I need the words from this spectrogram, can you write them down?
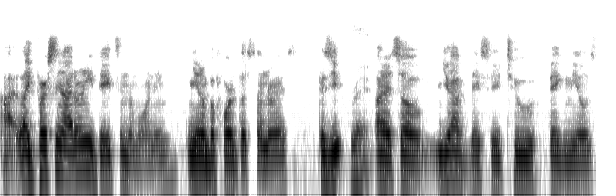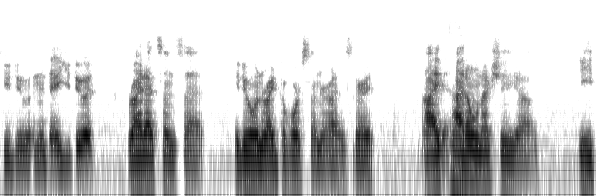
I like personally, I don't eat dates in the morning. You know, before the sunrise, because you. Right. All right, so you have basically two big meals you do in a day. You do it right at sunset. You do one right before sunrise, right? I I don't actually uh, eat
